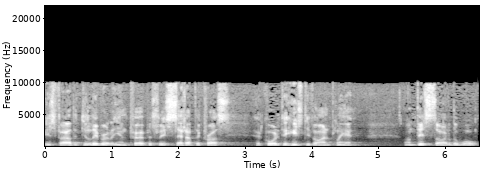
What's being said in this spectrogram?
his Father deliberately and purposely set up the cross according to his divine plan on this side of the wall.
